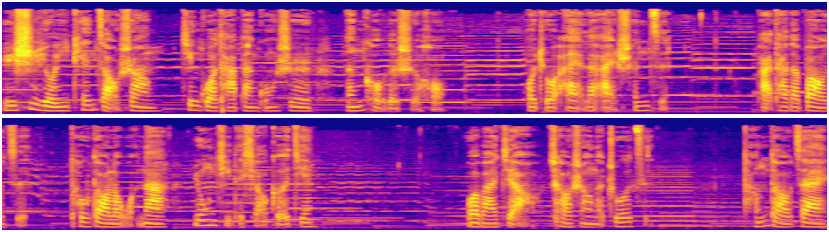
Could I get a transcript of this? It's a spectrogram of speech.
于是有一天早上，经过他办公室门口的时候，我就矮了矮身子，把他的报纸偷到了我那拥挤的小隔间。我把脚翘上了桌子，躺倒在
